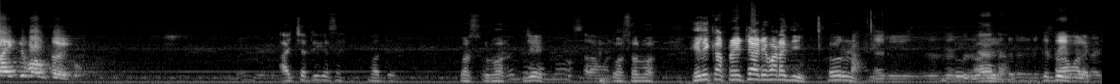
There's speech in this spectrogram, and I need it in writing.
মাইকে বলতে হইব? আচ্ছা ঠিক আছে বাদ দেন জি সালাম আলাইকুম। হেলিকপ্টার এটা আড়ে পাঠাই দিন। করু না। সালাম আলাইকুম।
